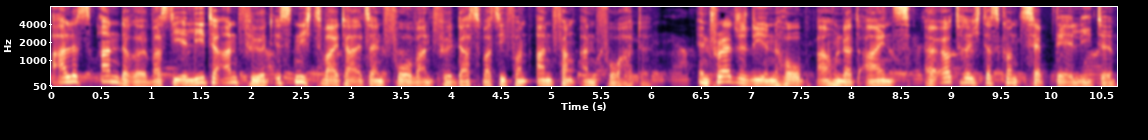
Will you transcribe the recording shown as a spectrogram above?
Alles andere, was die Elite anführt, ist nichts weiter als ein Vorwand für das, was sie von Anfang an vorhatte. In Tragedy and Hope A101 erörtere ich das Konzept der Elite,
